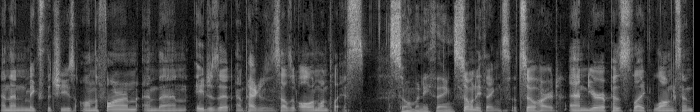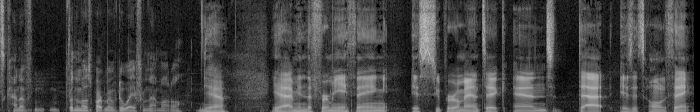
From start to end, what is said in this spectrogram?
and then makes the cheese on the farm, and then ages it and packages and sells it all in one place. So many things. So many things. It's so hard, and Europe has like long since kind of, for the most part, moved away from that model. Yeah. Yeah. I mean, the Fermier thing is super romantic and that is its own thing.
